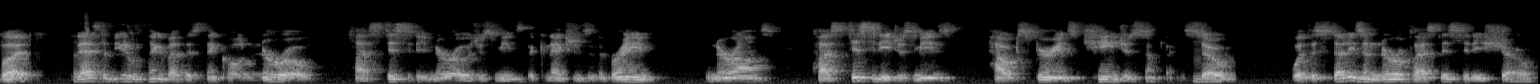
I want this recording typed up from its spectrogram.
But that's the beautiful thing about this thing called neuroplasticity. Neuro just means the connections in the brain, the neurons. Plasticity just means how experience changes something. Mm-hmm. So, what the studies on neuroplasticity show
